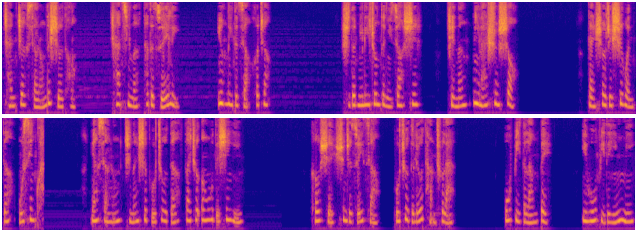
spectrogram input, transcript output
缠着小荣的舌头，插进了他的嘴里，用力的搅和着，使得迷离中的女教师只能逆来顺受，感受着湿吻的无限快。杨小荣只能是不住的发出嗯呜的呻吟，口水顺着嘴角不住的流淌出来。无比的狼狈，也无比的淫迷。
